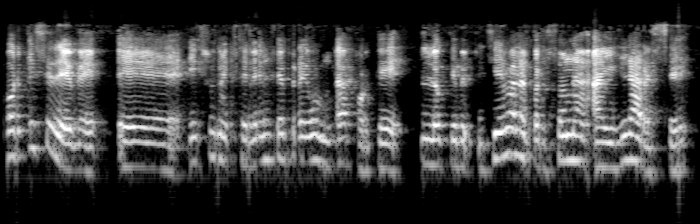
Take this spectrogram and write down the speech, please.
¿Por qué se debe? Eh, es una excelente pregunta porque lo que lleva a la persona a aislarse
